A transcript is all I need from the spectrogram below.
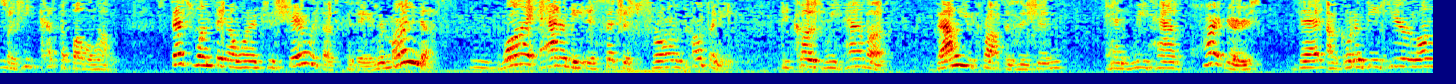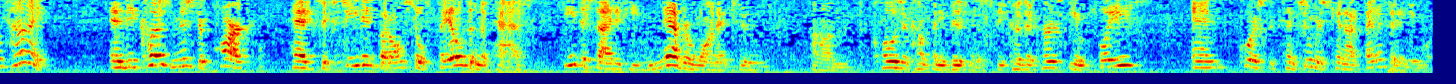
So he cut the bubble out. That's one thing I wanted to share with us today and remind us why Atomy is such a strong company. Because we have a value proposition and we have partners that are going to be here a long time. And because Mr. Park had succeeded but also failed in the past, he decided he never wanted to um, close a company business because it hurts the employees and, of course, the consumers cannot benefit anymore.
